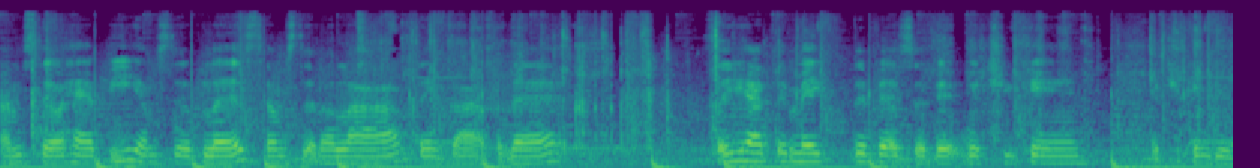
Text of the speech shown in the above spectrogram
I'm still happy. I'm still blessed. I'm still alive. Thank God for that. So you have to make the best of it, which you can, what you can do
